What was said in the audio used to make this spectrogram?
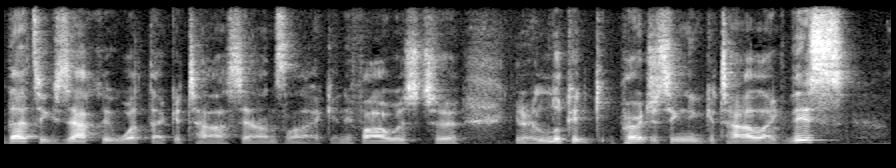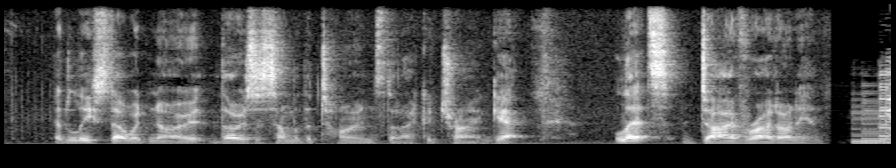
that's exactly what that guitar sounds like. And if I was to, you know, look at purchasing a guitar like this, at least I would know those are some of the tones that I could try and get let's dive right on in.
